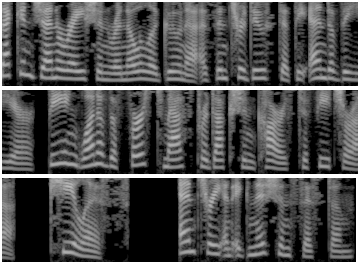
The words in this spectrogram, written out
second-generation Renault Laguna is introduced at the end of the year, being one of the first mass-production cars to feature a «keyless» entry and ignition system.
